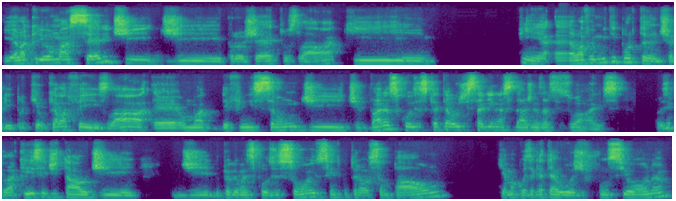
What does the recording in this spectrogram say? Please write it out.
E ela criou uma série de, de projetos lá que, enfim, ela foi muito importante ali, porque o que ela fez lá é uma definição de, de várias coisas que até hoje seguem na cidade nas artes visuais. Por exemplo, cria esse edital de, de, do programa de exposições do Centro Cultural São Paulo, que é uma coisa que até hoje funciona.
